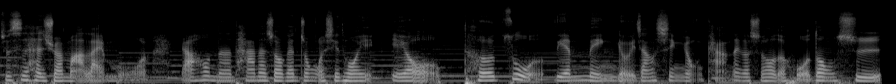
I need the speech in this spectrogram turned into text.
就是很喜欢马来摩，然后呢，他那时候跟中国信托也也有合作联名，有一张信用卡。那个时候的活动是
